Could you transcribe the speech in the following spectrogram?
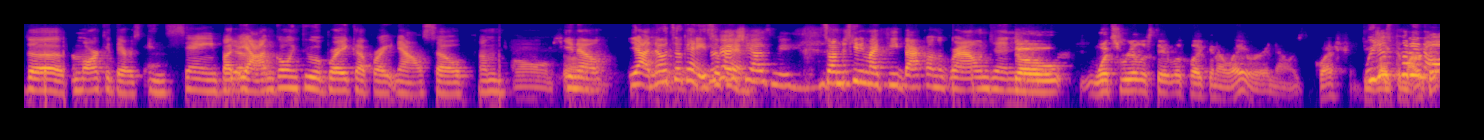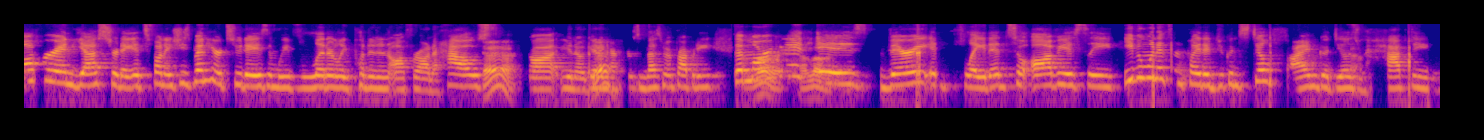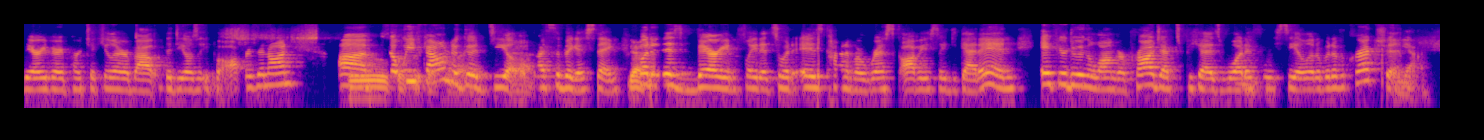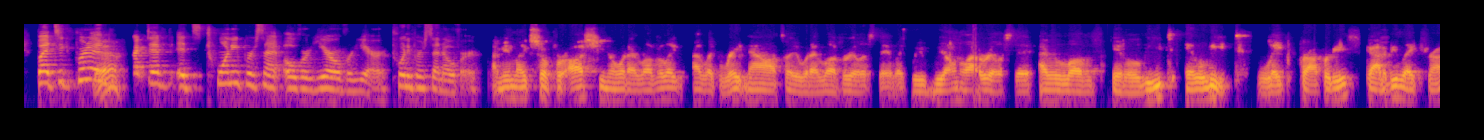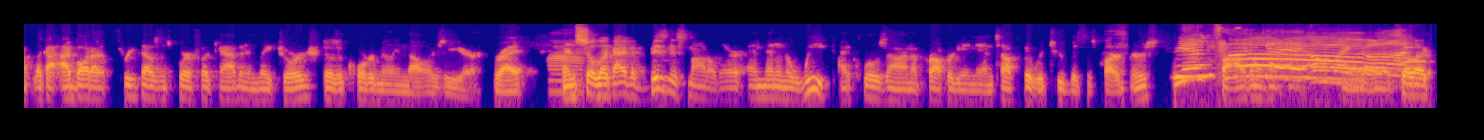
the, the market there is insane. But yeah. Yeah. I'm going through a breakup right now. So um, Oh, I'm sorry. you know, yeah, no, it's okay. It's It's, okay. okay. She has me. so I'm just getting my feedback on the ground and So, what's real estate look like in LA right now? Is the question. Do We just like put an offer in yesterday. It's funny. She's been here two days, and we've literally put in an offer on a house. Yeah. Got you know getting Yeah. our first investment property. The market is love it. is very inflated. So obviously, even when it's inflated, you can still find good deals. You have to be very very particular about the deals that you put offers in on. Um, so we found a good deal. Yeah. That's the biggest thing. Yeah. But it is very inflated. So it is kind of a risk, obviously, to get in if you're doing a longer project, because what if we see a little bit of a correction? yeah. But to put it Yeah. in perspective, it's 20% over year over year, 20% over. I mean, like, so for us, you know what I love? Like, I like right now, I'll tell you what I love real estate. Like, we, we own a lot of real estate. I love elite, elite lake properties. Got to be lakefront. Like, I, I bought a 3,000 square foot cabin in Lake George, does a quarter million dollars a year, right? Wow. And so, like, I have a business model there. And then in a week, I close on a property in Nantucket with two business partners. Nantucket. Five and a half. Oh my god. So, like,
